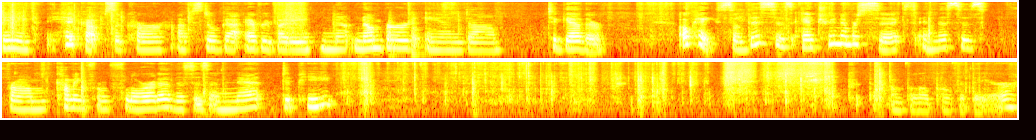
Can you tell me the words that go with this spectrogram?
any hiccups occur, I've still got everybody numbered and um, together. Okay, so this is entry number six, and this is from coming from Florida. This is Annette DePete. Put the envelope over there.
